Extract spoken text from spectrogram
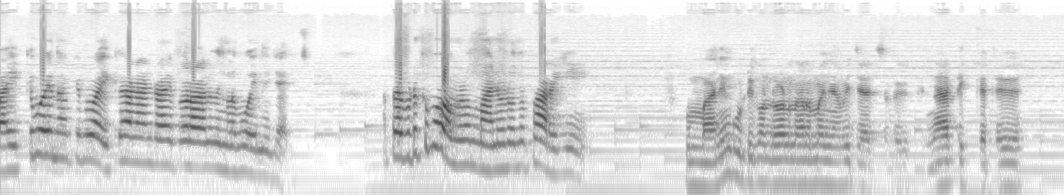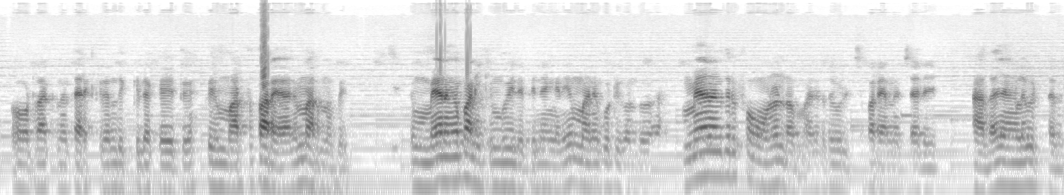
ബൈക്ക് പോയി നോക്കിയപ്പോൾ ബൈക്ക് കാണാണ്ടായപ്പോഴാണ് നിങ്ങൾ പോയെന്ന് വിചാരിച്ചു. അപ്പൊ എവിടേക്ക് പോകുമ്പോൾ ഉമ്മാനോടൊന്ന് പറയേ. ഉമ്മാനെയും കൂട്ടി കൊണ്ടുപോകണമെന്നാണ് ഞാൻ വിചാരിച്ചത്. പിന്നെ ആ ടിക്കറ്റ് ഓർഡർ ആക്കുന്ന തിരക്കിലും ദിക്കിലൊക്കെ ആയിട്ട് ഉമ്മാർക്ക് പറയാനും മറന്നുപോയി. ഉമ്മയാണെങ്കിൽ പണിക്കും പോയില്ല. പിന്നെ എങ്ങനെയും ഉമ്മാനെ കൂട്ടിക്കൊണ്ടുപോകാ ഉമ്മയാണെങ്കിൽ ഒരു ഫോൺ ഉണ്ട്? ഉമ്മാന്റെ അടുത്ത് വിളിച്ച് പറയാന്ന് വെച്ചാൽ അതാ ഞങ്ങൾ വിട്ടത്.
